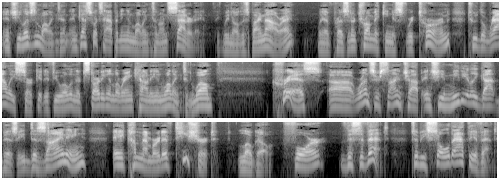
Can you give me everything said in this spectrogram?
and she lives in Wellington. And guess what's happening in Wellington on Saturday? I think we know this by now, right? We have President Trump making his return to the rally circuit, if you will, and it's starting in Lorain County in Wellington. Well, Chris uh, runs her sign shop, and she immediately got busy designing a commemorative T-shirt logo for this event to be sold at the event.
